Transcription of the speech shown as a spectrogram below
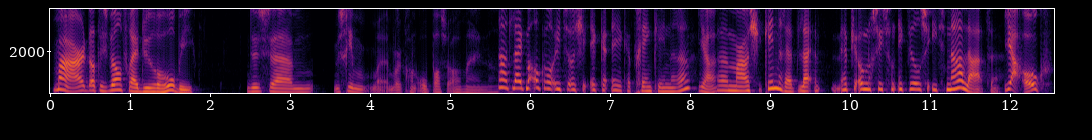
maar dat is wel een vrij dure hobby. Dus ehm, misschien eh, word ik gewoon oppasoma. En dan... Nou, het lijkt me ook wel iets als je. Ik, ik heb geen kinderen. Ja. Eh, maar als je kinderen hebt, heb je ook nog zoiets van: ik wil ze iets nalaten. Ja, ook.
